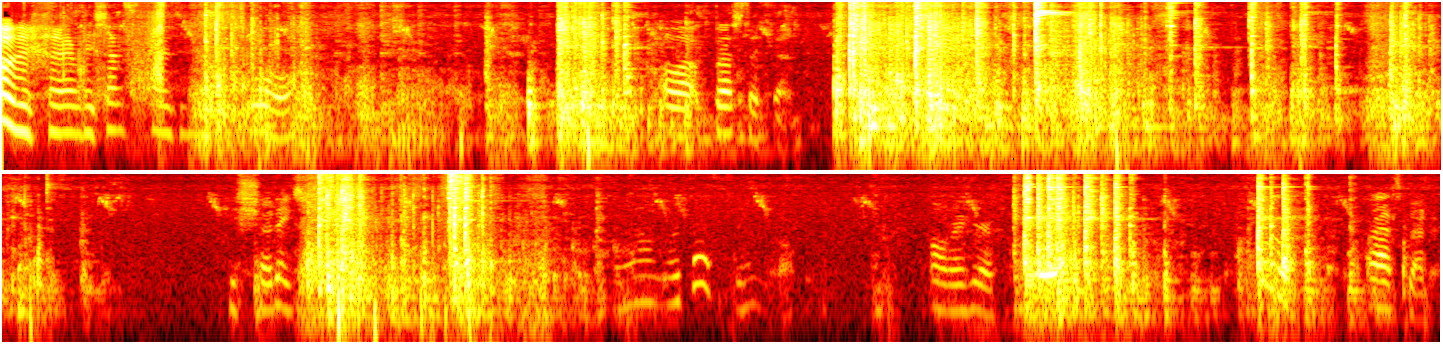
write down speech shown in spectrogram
Oh, okay, I'm desensitizing the school. Oh, at best I can. He's shutting something. Where'd that thing go? Oh, right here. Oh, that's better.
